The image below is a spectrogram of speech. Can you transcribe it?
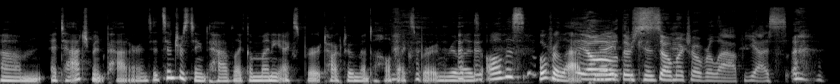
um, attachment patterns. It's interesting to have like a money expert talk to a mental health expert and realize all this overlap. oh, right? there's because so much overlap. Yes,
